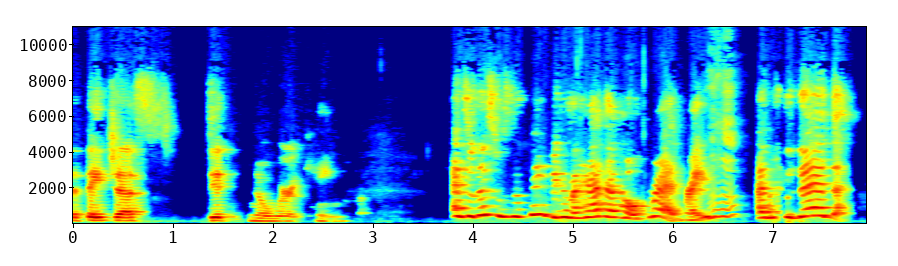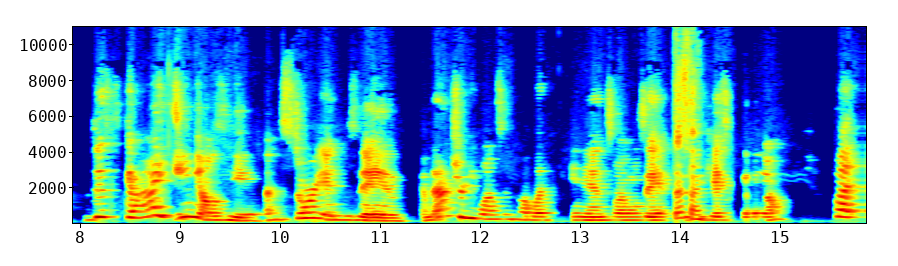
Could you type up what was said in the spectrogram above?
that they just didn't know where it came from. And so this was the thing because I had that whole thread, right? Mhm. And so then this guy emails me, a historian whose name I'm not sure he wants in public, and so I won't say it. That's just in case you don't know. But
